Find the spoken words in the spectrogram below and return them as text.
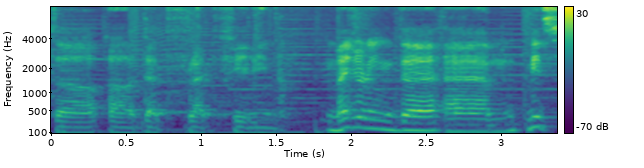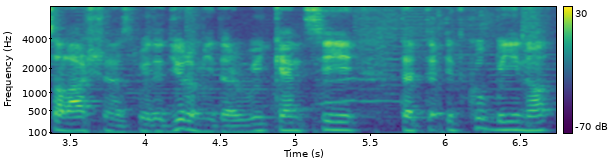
that flat feeling measuring the um, midsole harshness with a durometer, we can see that it could be not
